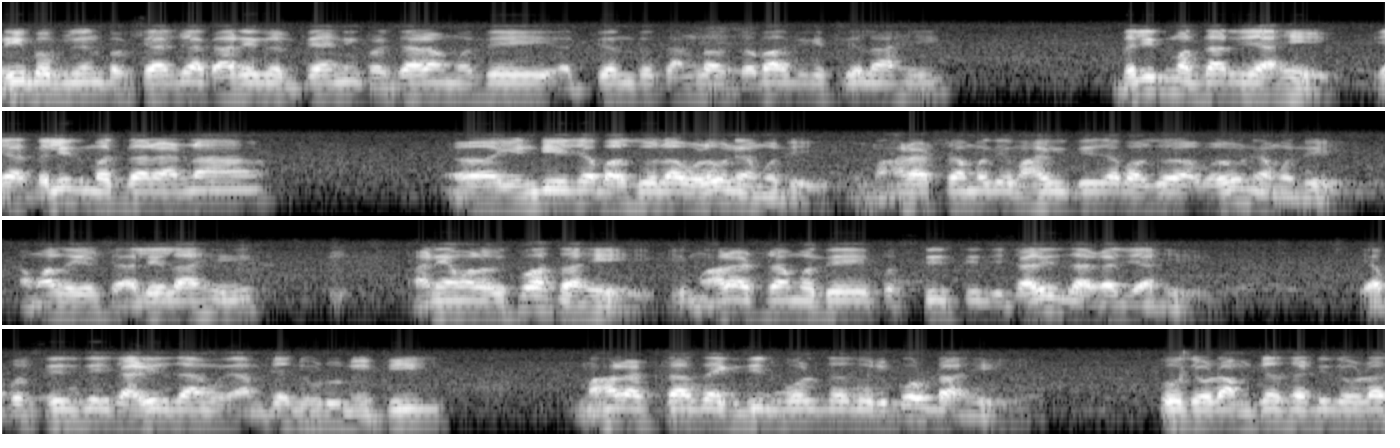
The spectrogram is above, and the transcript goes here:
रिपब्लिकन पक्षाच्या कार्यकर्त्यांनी प्रचारामध्ये अत्यंत चांगला सहभाग घेतलेला आहे. दलित मतदार जे आहे या दलित मतदारांना एन डी एच्या बाजूला वळवण्यामध्ये महाराष्ट्रामध्ये महायुतीच्या बाजूला वळवण्यामध्ये आम्हाला यश आलेलं आहे. आणि आम्हाला विश्वास आहे की महाराष्ट्रामध्ये पस्तीस ते चाळीस जागा ज्या आहे या पस्तीस ते चाळीस जागा आमच्या निवडून येतील. महाराष्ट्राचा एक्झिट पोलचा जो रिपोर्ट आहे तो तेवढा आमच्यासाठी तेवढा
